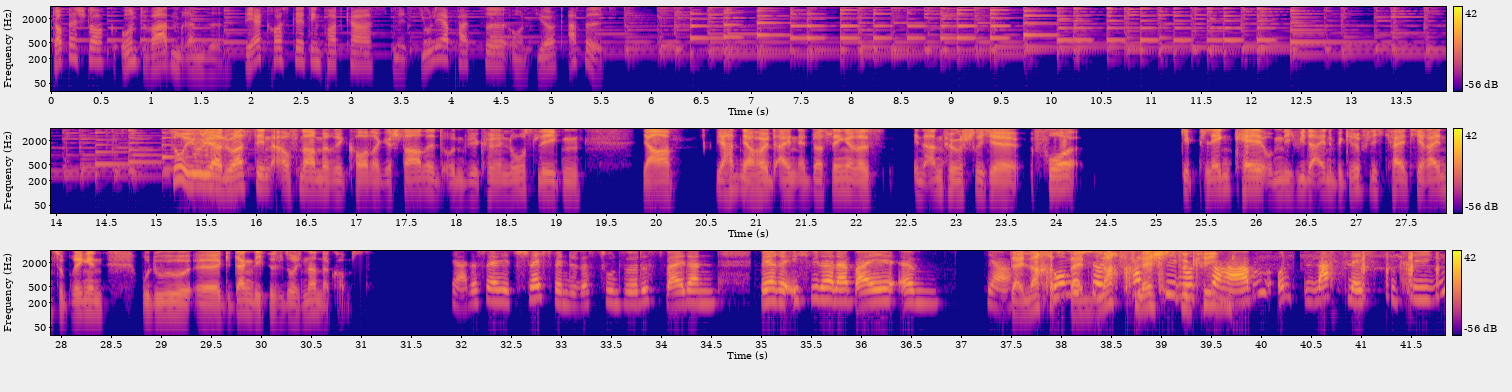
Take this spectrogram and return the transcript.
Doppelstock und Wadenbremse, der Crossskating-Podcast mit Julia Patze und Jörg Affelt. So, Julia, du hast den Aufnahmerekorder gestartet und wir können loslegen. Ja, wir hatten ja heute ein etwas längeres, in Anführungsstriche, Vorgeplänkel, um nicht wieder eine Begrifflichkeit hier reinzubringen, wo du äh, gedanklich ein bisschen durcheinander kommst. Ja, das wäre jetzt schlecht, wenn du das tun würdest, weil dann wäre ich wieder dabei, ähm, ja, Dein, Lach, dein komische Lachflash zu kriegen. zu haben und Lachflash zu kriegen.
